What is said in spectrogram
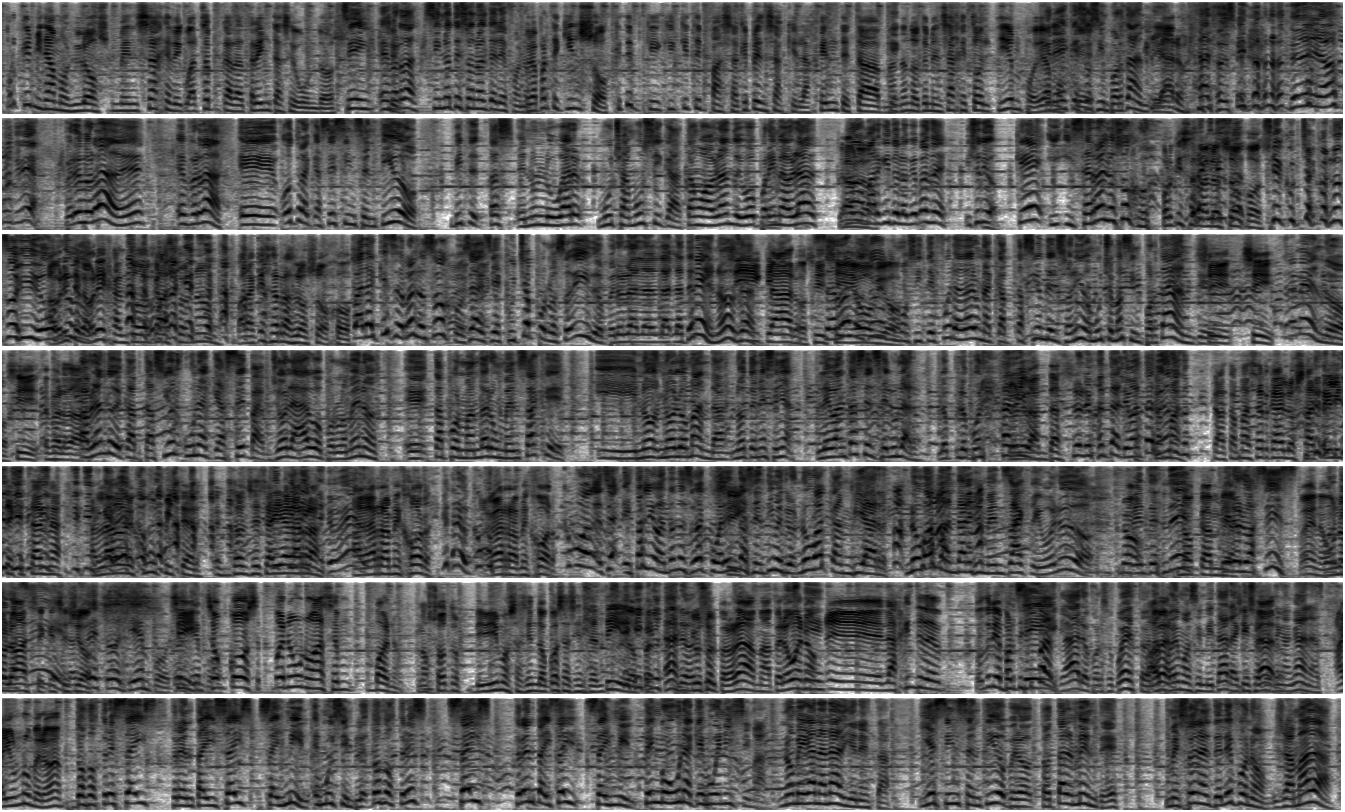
¿Por qué miramos los mensajes de WhatsApp cada 30 segundos? Sí, es Sí. verdad. Si no te sonó el teléfono. Pero aparte, ¿quién sos? ¿Qué te, qué, qué- qué te pasa? ¿Qué pensás? ¿Que la gente está mandándote mensajes todo el tiempo? Digamos ¿Crees que, sos importante? Claro. Claro, sí, no, no tenés ni la más puta idea. Pero es verdad, ¿eh? Es verdad. Eh, otra que haces sin sentido, viste, estás en un lugar, mucha música, estamos hablando y vos por ahí me hablás. Te No, hablo. Marquito, lo que pasa es... Y yo digo, ¿qué? Y, y cerrás los ojos. ¿Por qué cerrás ¿Para los ojos? Si escuchás con los oídos, Abrite boludo. la oreja en todo Claro, ¿para caso, qué ¿no? ¿Para qué cerrás los ojos? ¿Para qué cerrás los ojos? O sea, si escuchás por los oídos, pero la, la- la- la tenés, ¿no? O Sí, claro, sí, cerrás sí, los ojos obvio. como si te fuera a dar una captación del sonido mucho más importante. Sí, sí, Tremendo. sí, es verdad. Hablando de captación, una que hace, yo la hago por lo menos, eh, estás por mandar un mensaje y no, no lo manda, no tenés señal. Levantás el celular, lo, lo pones arriba. levantás. Lo levantás, levantás. Estás lo más, estás más cerca de los satélites que están a- ¿Qué tiene al lado de Júpiter. Entonces ahí ¿Qué tiene agarra, agarra mejor. Claro, ¿cómo- Agarra mejor. O sea, estás levantando se va a 40 Sí. centímetros, no va a cambiar, no va a mandar el mensaje, boludo. No, ¿Me entendés? no cambia. Pero lo haces. Bueno, uno lo hace, qué sé lo yo. haces todo el tiempo, todo el Sí, tiempo. son cosas. Bueno, uno hace. Bueno, nosotros vivimos haciendo cosas sin sentido, Sí, pero- claro, incluso sí. el programa. Pero bueno, eh, la gente podría participar. Sí, claro, por supuesto. A la ver. podemos invitar a aquellos claro. que tengan ganas. Hay un número, ¿eh? 2236 36 6000. Es muy simple. 223 6 36 6000. Tengo una que es buenísima. No me gana nadie en esta. Y es sin sentido, pero totalmente. ¿eh? Me suena el teléfono, llamada.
